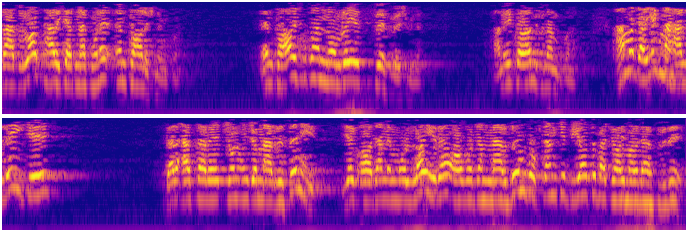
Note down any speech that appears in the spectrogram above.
قدرات حرکت نکنه امتحانش نمی‌کنه. امتحانش می‌کنن نمره صفر بهش میده. همه کارا می‌تونم بکنم اما در یک محله ای که در اثر چون اونجا مدرسه نیست یک آدم ملایی را آوردن مردم گفتن که بیا تو بچه های ما رو درس بده.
